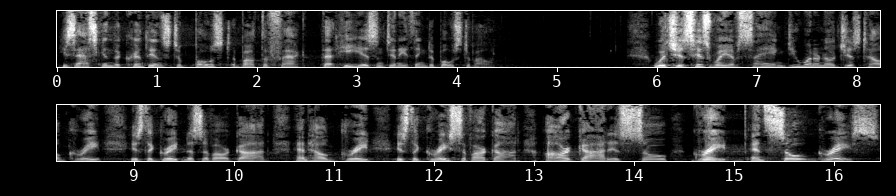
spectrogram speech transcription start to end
He's asking the Corinthians to boast about the fact that he isn't anything to boast about. Which is his way of saying, Do you want to know just how great is the greatness of our God and how great is the grace of our God? Our God is so great and so grace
